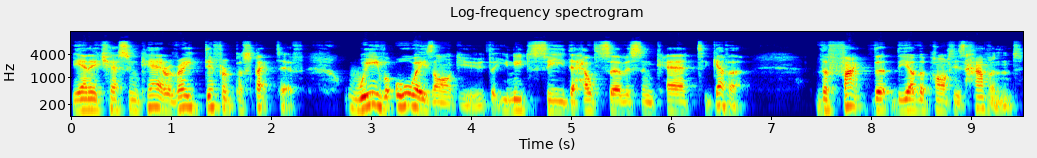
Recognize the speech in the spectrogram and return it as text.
the NHS and care a very different perspective. We've always argued that you need to see the health service and care together. The fact that the other parties haven't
